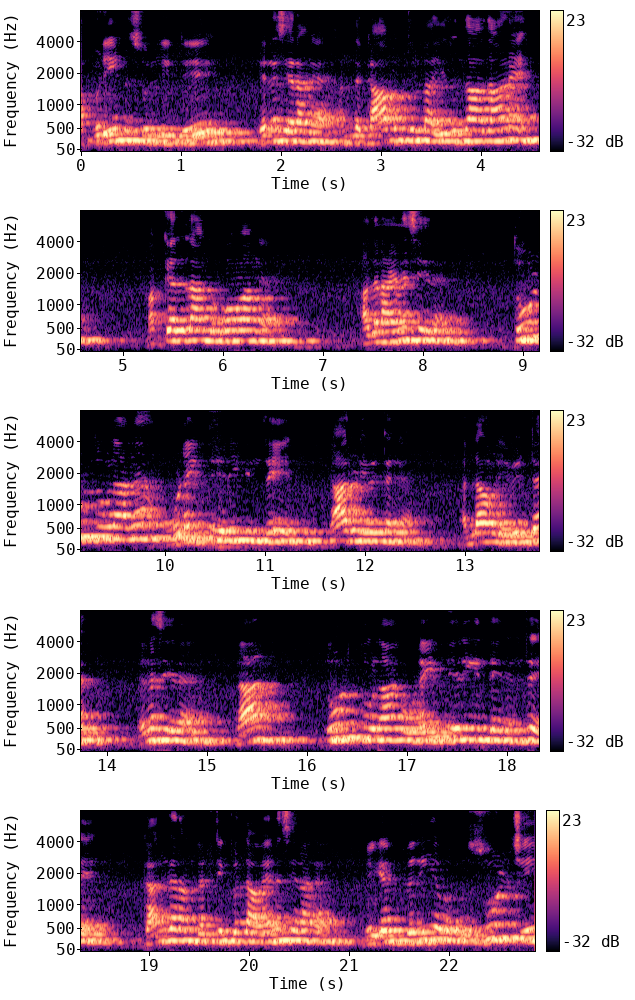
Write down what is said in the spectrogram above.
அப்படின்னு சொல்லிட்டு என்ன செய்கிறாங்க அந்த காபத்துள்ளாக இருந்தால் தானே மக்கள் எல்லாம் அங்கே போவாங்க. அதை நான் என்ன செய்கிறேன் தூள் தூளாக உடைத்து எறிகின்றேன். யாருடைய விட்டங்க? அல்லாவுடைய வீட்டை என்ன செய்கிறேன்? நான் தூள் தூளாக உடைத்து எறிகின்றேன் என்று கங்கணம் கட்டிக்கொண்டு அவன் என்ன செய்கிறாங்க? மிகப்பெரிய ஒரு சூழ்ச்சியை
